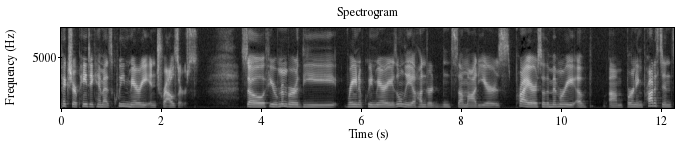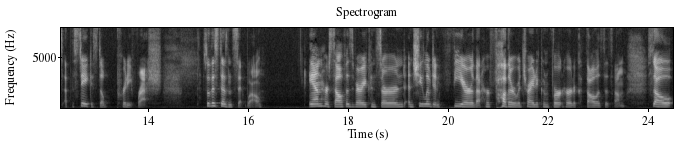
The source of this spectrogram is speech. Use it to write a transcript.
picture painting him as Queen Mary in trousers. So if you remember, the reign of Queen Mary is only a hundred and some odd years prior, so the memory of um, burning Protestants at the stake is still pretty fresh. So this doesn't sit well. Anne herself is very concerned, and she lived in fear that her father would try to convert her to Catholicism. So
